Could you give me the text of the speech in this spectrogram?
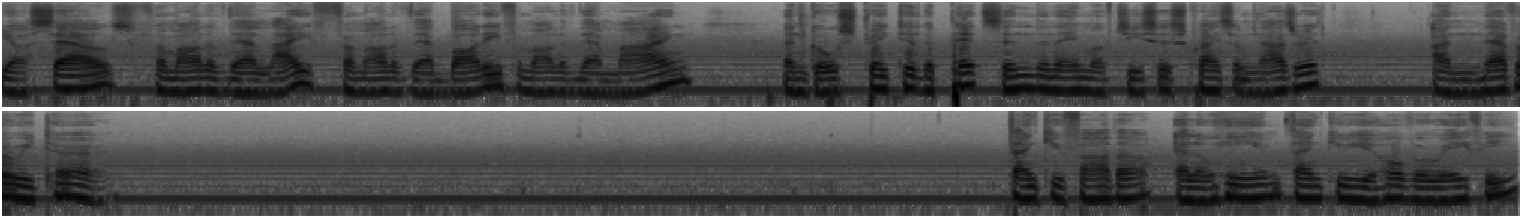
yourselves from out of their life, from out of their body, from out of their mind, and go straight to the pits in the name of Jesus Christ of Nazareth and never return. Thank you, Father Elohim. Thank you, Jehovah Raphi,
